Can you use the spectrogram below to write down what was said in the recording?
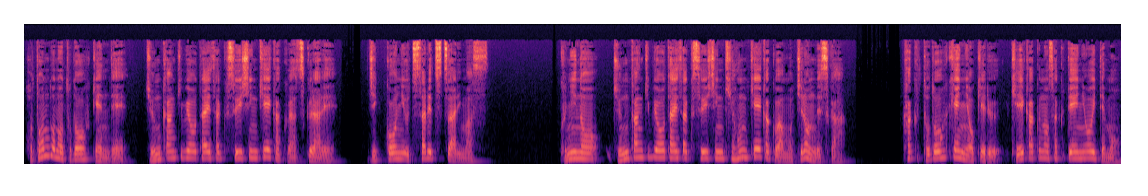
ほとんどの都道府県で循環器病対策推進計画が作られ、実行に移されつつあります。国の循環器病対策推進基本計画はもちろんですが、各都道府県における計画の策定においても、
